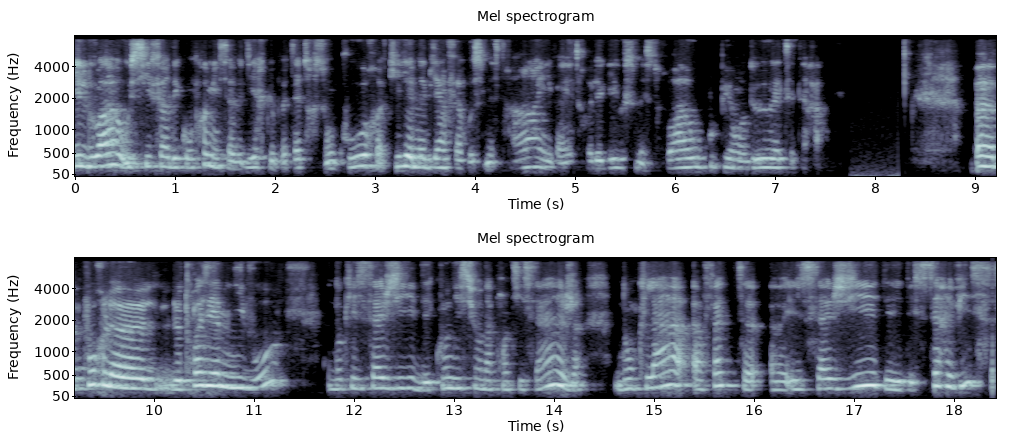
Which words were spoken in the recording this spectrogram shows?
il doit aussi faire des compromis. Ça veut dire que peut-être son cours qu'il aimait bien faire au semestre 1, il va être relégué au semestre 3 ou coupé en deux, etc. Pour le, troisième niveau, donc, il s'agit des conditions d'apprentissage. Donc là, en fait, il s'agit des, services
